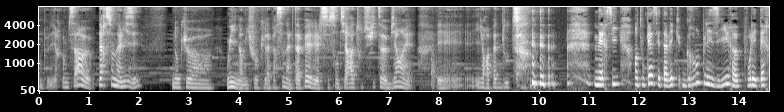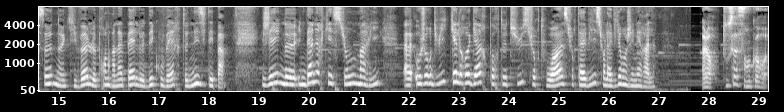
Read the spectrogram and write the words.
on peut dire comme ça, euh, personnalisé. Donc oui, non, mais il faut que la personne elle t'appelle et elle se sentira tout de suite bien et il n'y aura pas de doute. Merci. En tout cas, c'est avec grand plaisir pour les personnes qui veulent prendre un appel découverte. N'hésitez pas. J'ai une, dernière question, Marie. Euh, aujourd'hui, quel regard portes-tu sur toi, sur ta vie, sur la vie en général? Alors, tout ça, c'est encore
